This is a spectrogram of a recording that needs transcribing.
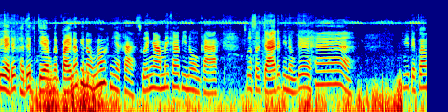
เรื่อยๆเด้อค่ะเดินแจมกันไปนะพี่น้องเนาะเนี่ยค่ะ สวยงามไหมคะพี่น้องค่ะส่วนสจาเด้อพี่น้องเด้อฮ่า มีแต่ความ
